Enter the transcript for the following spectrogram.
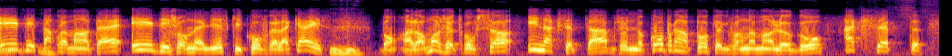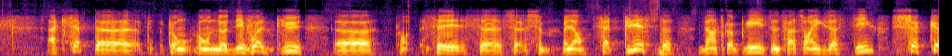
et des parlementaires et des journalistes qui couvrent la caisse. Mm, bon, alors moi, je trouve ça inacceptable. Je ne comprends pas que le gouvernement Legault accepte accepte euh, qu'on ne dévoile plus euh, cette liste d'entreprises d'une façon exhaustive, ce que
